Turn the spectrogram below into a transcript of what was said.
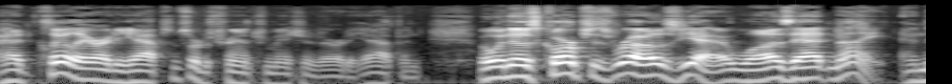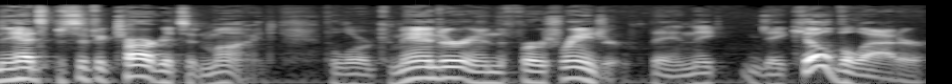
had clearly already happened. Some sort of transformation had already happened. But when those corpses rose, yeah, it was at night, and they had specific targets in mind: the Lord Commander and the First Ranger. And they they killed the latter,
